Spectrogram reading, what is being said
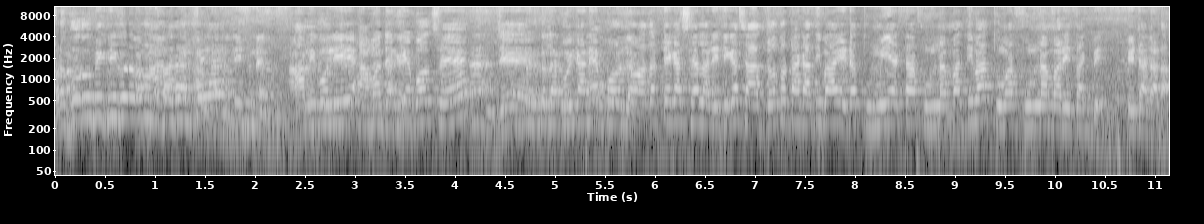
ওরা গরু বিক্রি করে কোনো টাকা আনছে না। শুনেন। আমি বলি আমাদেরকে বলছে যে ওইখানে পনেরো হাজার টাকা স্যালারি ঠিক আছে? আর যত টাকা দিবা এটা তুমি একটা ফোন নাম্বার দিবা তোমার ফোন নাম্বারই থাকবে এই টাকাটা।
